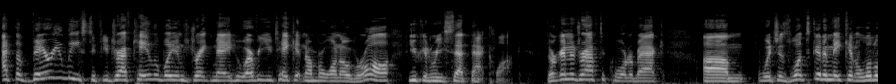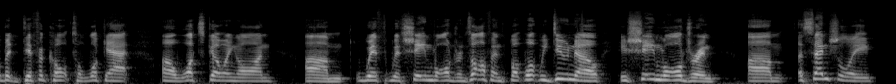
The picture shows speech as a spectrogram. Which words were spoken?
At the very least, if you draft Caleb Williams, Drake Maye, whoever you take at number one overall, you can reset that clock. They're going to draft a quarterback, um, which is what's going to make it a little bit difficult to look at uh, what's going on um, with with Shane Waldron's offense. But what we do know is Shane Waldron um, essentially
